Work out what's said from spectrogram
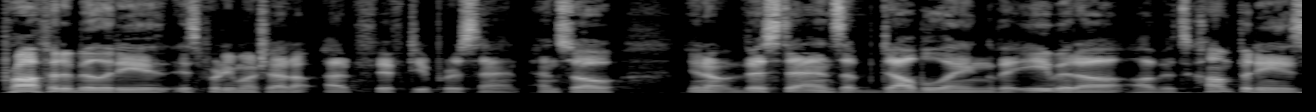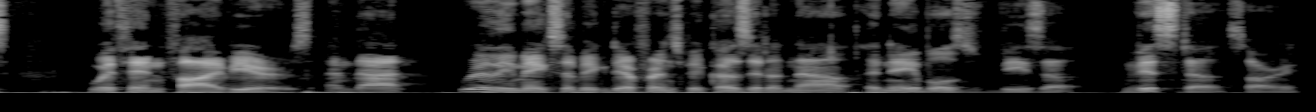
profitability is pretty much at, at 50%. And so, you know, Vista ends up doubling the EBITDA of its companies within five years. And that really makes a big difference because it now enables Visa, Vista, sorry,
